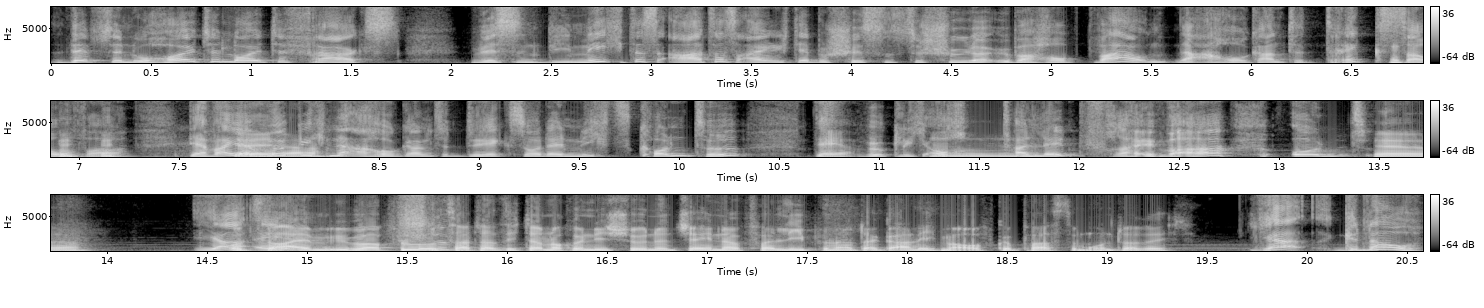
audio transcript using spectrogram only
selbst wenn du heute Leute fragst, wissen die nicht, dass Arthas eigentlich der beschissenste Schüler überhaupt war und eine arrogante Drecksau war. Der war ja, ja wirklich ja. eine arrogante Drecksau, der nichts konnte, der wirklich auch mhm. talentfrei war und ja. Ja, und zu ey, einem Überfluss schlimm. hat er sich dann noch in die schöne Jaina verliebt und hat da gar nicht mehr aufgepasst im Unterricht. Ja, genau.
